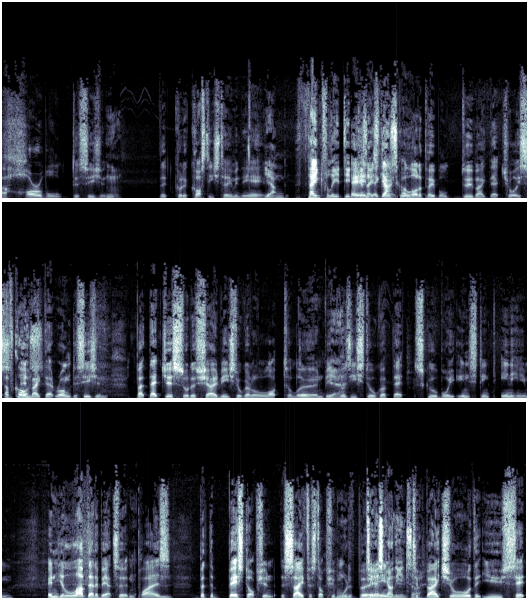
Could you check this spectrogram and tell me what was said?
a horrible decision hmm. that could have cost his team in the end. Yeah. Thankfully, it didn't because And they again, still scored. a lot of people do make that choice, Of course. and make that wrong decision. But that just sort of showed me he's still got a lot to learn Yeah. because he's still got that schoolboy instinct in him, and you love that about certain players. But the best option, the safest option, would have been Tedesco on the to make sure that you set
